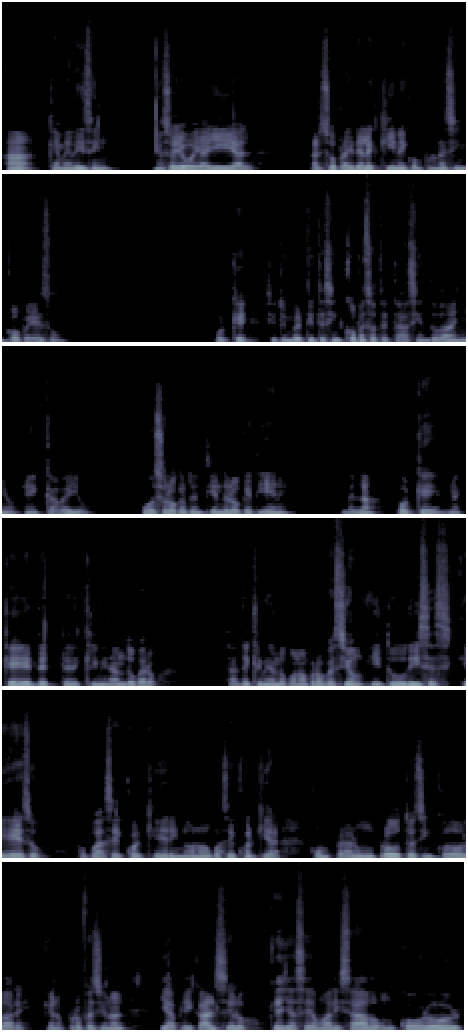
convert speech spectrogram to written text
ah, que me dicen, eso yo voy allí al, al de la esquina y compro unos 5 pesos. Porque si tú invertiste 5 pesos, te estás haciendo daño en el cabello. O eso es lo que tú entiendes, lo que tiene, ¿verdad? Porque no es que esté discriminando, pero estás discriminando con una profesión y tú dices que eso lo puede hacer cualquiera y no, no lo puede hacer cualquiera. Comprar un producto de 5 dólares que no es profesional y aplicárselo, que ya sea un alisado, un color,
